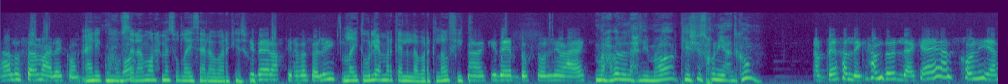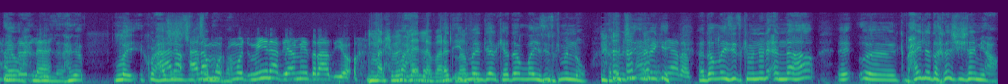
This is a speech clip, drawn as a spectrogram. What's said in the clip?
ألو السلام عليكم. عليكم السلام ورحمة الله تعالى وبركاته. كي دايره أختي؟ لاباس عليك؟ الله يطول عمرك لاله بارك الله فيك. آه كي داير الدكتور اللي معاك؟ مرحبا لاله حليمه كاين شي سخونية عندكم؟ ربي يخليك. الحمد لله. كاينة سخونية الحمد لله. الحمد الله يكون حاجة أنا أنا مدمنة ديال ميد راديو. مرحبا بلاله بارك الله فيك. هذا الادمان ديالك هذا الله يزيدك منه. هذا ماشي هذا الله يزيدك منه لأنها إيه، إيه، بحال داخلة شي جامعة.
